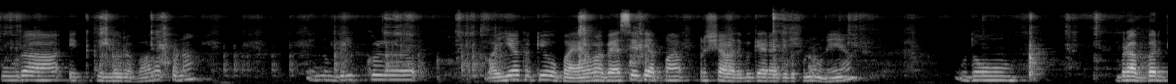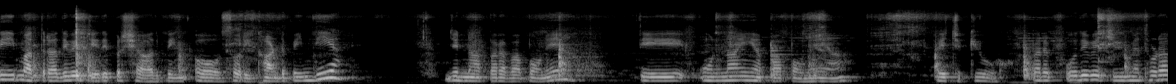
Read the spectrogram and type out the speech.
ਪੂਰਾ 1 ਕਿਲੋ ਰਵਾ ਵਾ ਆਪਣਾ। ਇਹਨੂੰ ਬਿਲਕੁਲ ਪਾਈਆ ਘਿਓ ਪਾਇਆ ਵਾ। ਵੈਸੇ ਤੇ ਆਪਾਂ ਪ੍ਰਸ਼ਾਦ ਵਗੈਰਾ ਜਦੋਂ ਬਣਾਉਣੇ ਆ, ਉਦੋਂ ਬਰਾਬਰ ਦੀ ਮਾਤਰਾ ਦੇ ਵਿੱਚ ਇਹਦੇ ਪ੍ਰਸ਼ਾਦ ਪੈ, ਉਹ ਸੌਰੀ ਖੰਡ ਪੈਂਦੀ ਆ, ਜਿੰਨਾ ਆਪਾਂ ਰਵਾ ਪਾਉਣੇ ਆ। ਅਤੇ ਓਨਾ ਹੀ ਆਪਾਂ ਪਾਉਂਦੇ ਹਾਂ ਵਿੱਚ ਘਿਓ। ਪਰ ਉਹਦੇ ਵਿੱਚ ਵੀ ਮੈਂ ਥੋੜ੍ਹਾ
